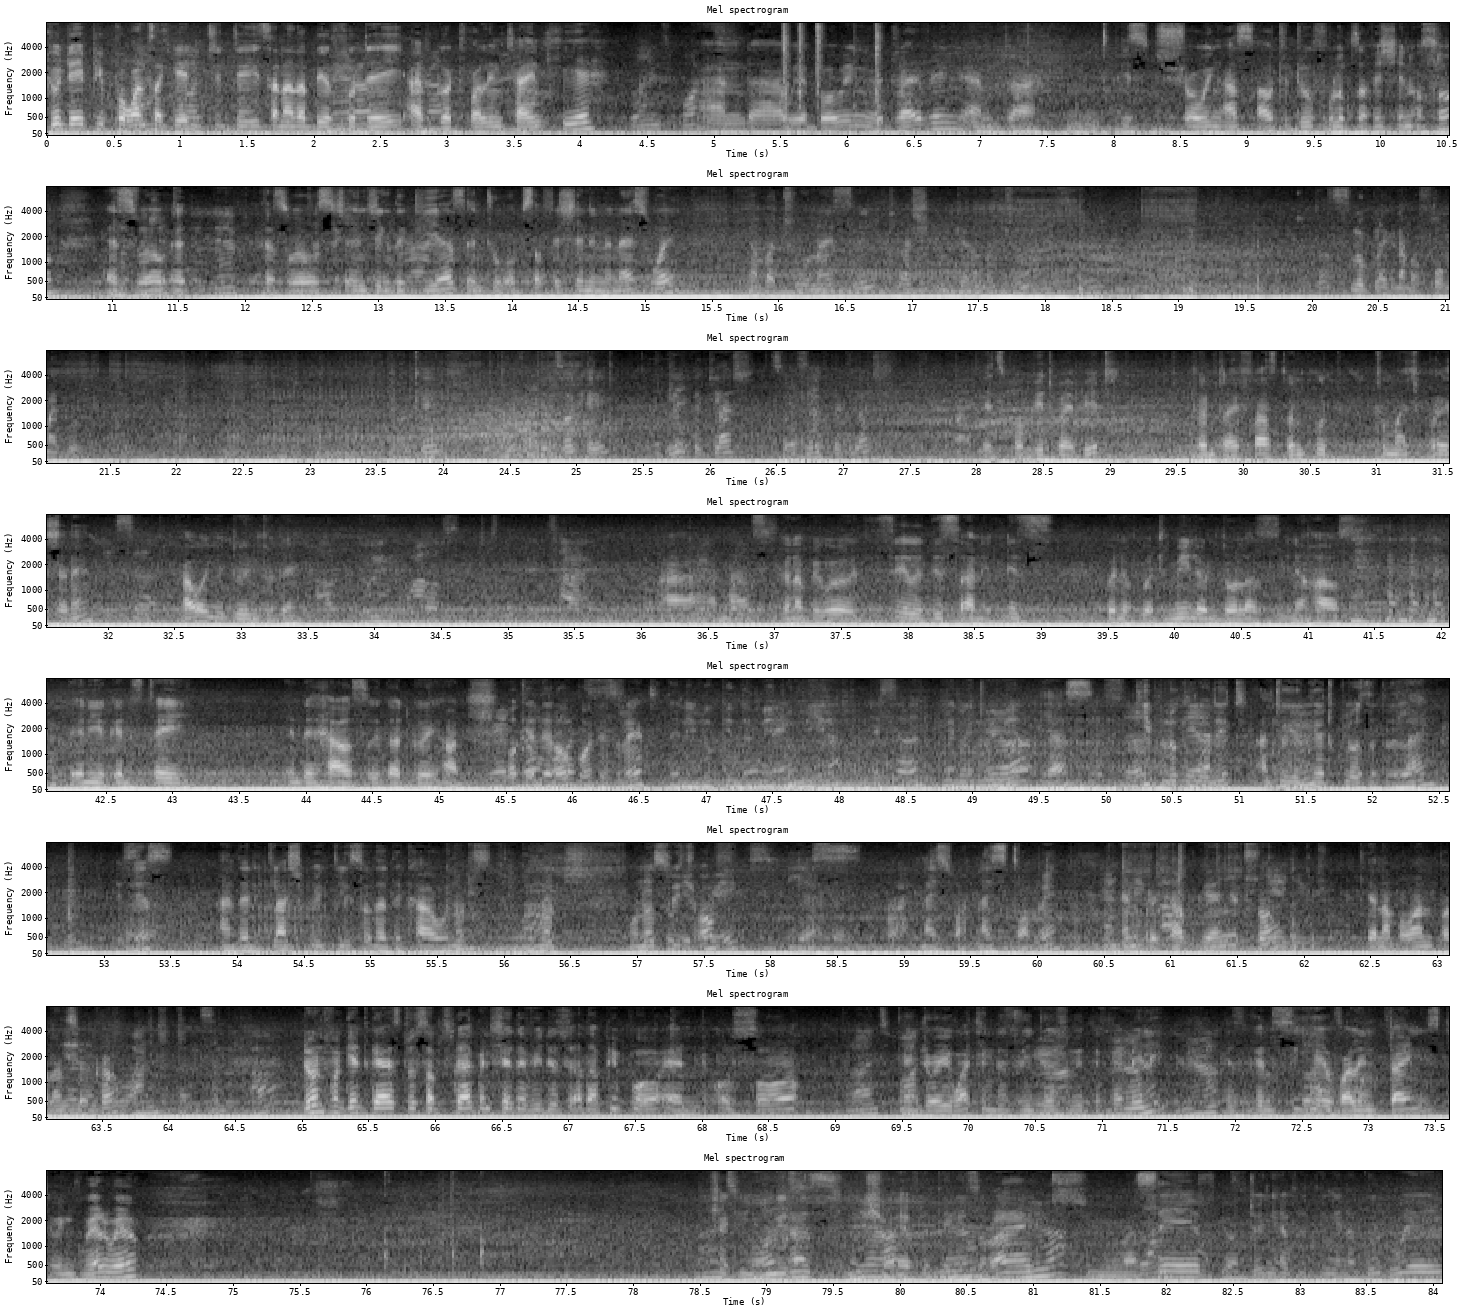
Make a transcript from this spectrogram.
Good day, people. Once again, today is another beautiful day. I've got Valentine here, and uh, we are going, we're driving, and uh, he's showing us how to do full observation also, as well to as, well as changing the gears and do observation in a nice way. Number two, nicely. Clash. Number two. Does look like number four, my book. Okay, it's okay. Leave the clash. It's. Leave the clash. Right, let's go bit by bit. Don't drive fast. Don't put too much pressure. Eh? Yes, sir. How are you doing today? I'm doing well, sir. Just a bit tired. Ah, now it's gonna be well. See, with this sun, it needs when you've got a million dollars in a house, then you can stay in the house without going out. Red okay, the robots. robot is red. Then you look in the middle mirror. Yes, sir. Middle mirror. Yes. Yes, sir. Keep looking Yeah. at it until you Mhm. get closer to the line. Yes. Yes. sir. And then clash quickly so that the car will not will not will not switch off. brakes. Yes. Right. Nice one. Nice stop, eh? And And take brake up. up, gear neutral. Gear neutral. Gear number one, balance your car. one. Balance the car. Don't forget, guys, to subscribe and share the videos to other people, and also enjoy watching these videos Yeah, with the family. yeah. As you can see here, spot. Valentine is doing very well. Checking your mirrors, make Yeah, sure everything is yeah, right. yeah. You are safe. You are doing everything in a good way.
